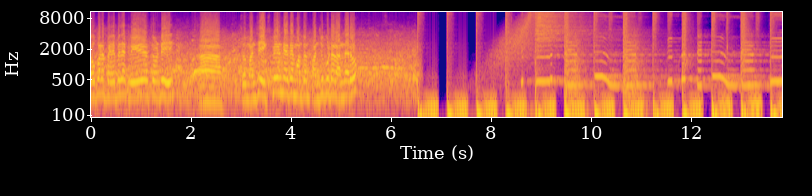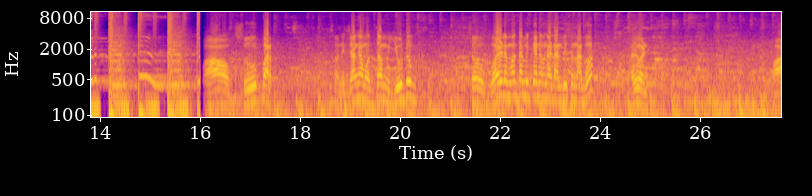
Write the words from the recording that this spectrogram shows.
లోపల పెద్ద పెద్ద క్రియేటర్స్ ఉండి సో మంచి ఎక్స్పీరియన్స్ అయితే మనతో పంచుకుంటారు అందరూ. వావ్ సూపర్. సో నిజంగా మొత్తం యూట్యూబ్ సో వరల్డ్ మొత్తం ఇక్కడనే ఉన్నట్టు అనిపిస్తుంది నాకు. అదిగోండి. వా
